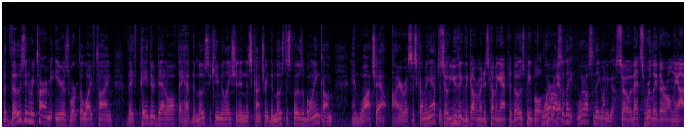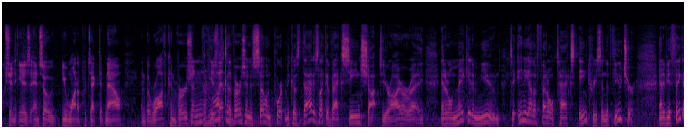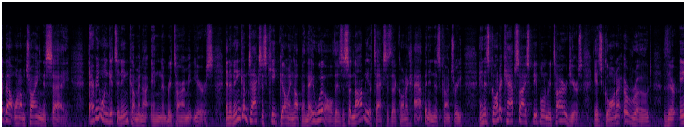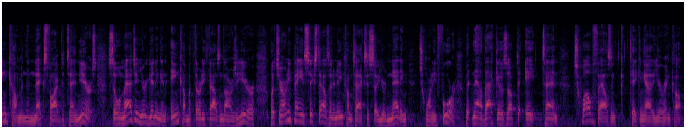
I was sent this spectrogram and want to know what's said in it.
But those in retirement years worked a lifetime, they've paid their debt off, they have the most accumulation in this country, the most disposable income, and watch out, IRS is coming after so them. So you think the government is coming after those people? Where else, have, are they, where else are they going to go? So that's really their only option is, and so you want to protect it now and the Roth conversion? The Roth conversion the... is so important because that is like a vaccine shot to your IRA, and it'll make it immune to any other federal tax increase in the future. And if you think about what I'm trying to say, everyone gets an income in, uh, in retirement years. And if income taxes keep going up, and they will, there's a tsunami of taxes that are going to happen in this country, and it's going to capsize people in retired years. It's going to erode their income in the next five to 10 years. So imagine you're getting an income of $30,000 a year, but you're only paying 6000 in income taxes, so you're netting 24. But now that goes up to 8, 10, 12,000 taking out of your income.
